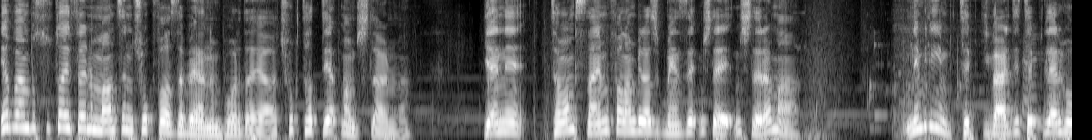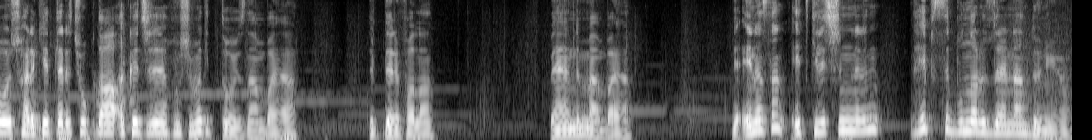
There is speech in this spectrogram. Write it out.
Ya ben bu su tayflarının mantığını çok fazla beğendim bu arada ya. Çok tatlı yapmamışlar mı? Yani tamam slime'ı falan birazcık benzetmişler etmişler ama ne bileyim tepki verdiği tepkiler hoş, hareketleri çok daha akıcı, hoşuma gitti o yüzden bayağı. Tipleri falan. Beğendim ben bayağı. Ya en azından etkileşimlerin hepsi bunlar üzerinden dönüyor.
